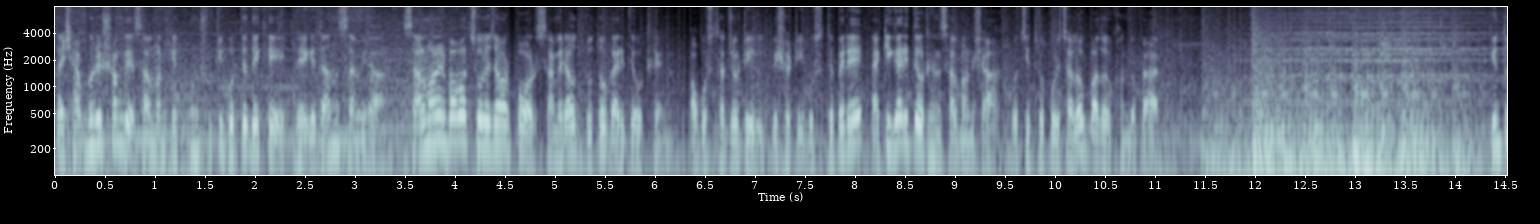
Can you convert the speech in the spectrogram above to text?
তাই শাবনুরের সঙ্গে সালমানকে খুনসুটি করতে দেখে রেগে যান সামিরা। সালমানের বাবা চলে যাওয়ার পর সামিরাও দ্রুত গাড়িতে ওঠেন। অবস্থা জটিল, বিষয়টি বুঝতে পেরে একই গাড়িতে ওঠেন সালমান শাহ ও চিত্র পরিচালক বাদল খন্দকার। কিন্তু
